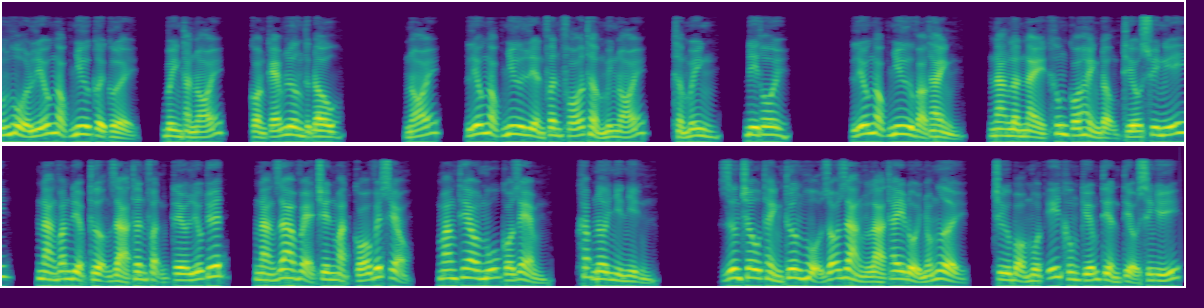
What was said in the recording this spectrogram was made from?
Huống hồ Liễu Ngọc Như cười cười, bình thản nói, còn kém lương thực đâu. Nói, Liễu Ngọc Như liền phân phó Thẩm Minh nói, Thẩm Minh, đi thôi. Liễu Ngọc Như vào thành, nàng lần này không có hành động thiếu suy nghĩ, nàng văn điệp thượng giả thân phận kêu Liễu Tuyết, nàng ra vẻ trên mặt có vết sẹo, mang theo mũ có rèm, khắp nơi nhìn nhìn. Dương Châu thành thương hộ rõ ràng là thay đổi nhóm người, trừ bỏ một ít không kiếm tiền tiểu sinh ý,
